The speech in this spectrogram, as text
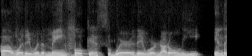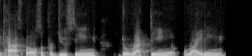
uh, where they were the main focus, where they were not only in the cast but also producing, directing, writing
